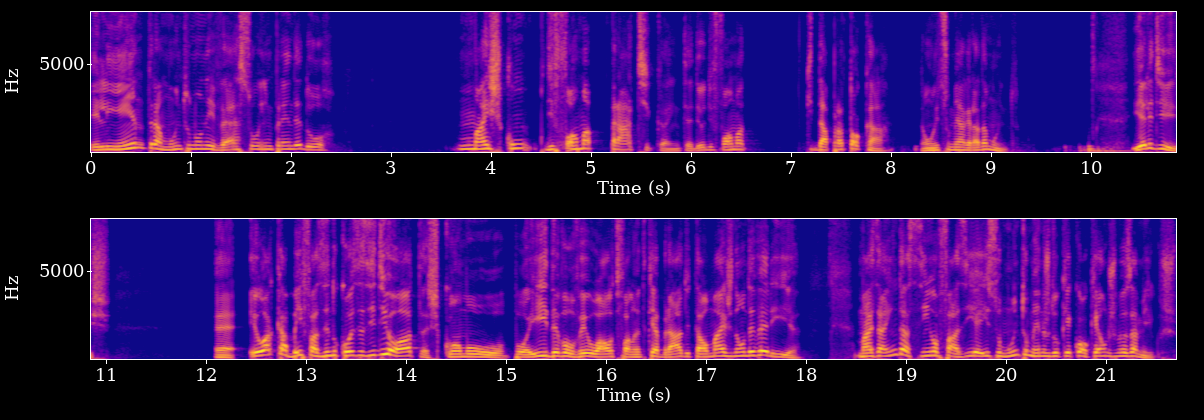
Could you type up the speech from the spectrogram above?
Ele entra muito no universo empreendedor mas com, de forma prática, entendeu? De forma que dá para tocar. Então isso me agrada muito. E ele diz: é, eu acabei fazendo coisas idiotas, como pô, ir devolver o alto-falante quebrado e tal, mas não deveria. Mas ainda assim eu fazia isso muito menos do que qualquer um dos meus amigos.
